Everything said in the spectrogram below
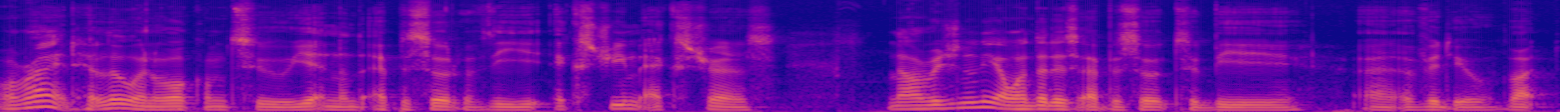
Alright, hello and welcome to yet another episode of the Extreme Extras. Now, originally I wanted this episode to be a, a video, but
